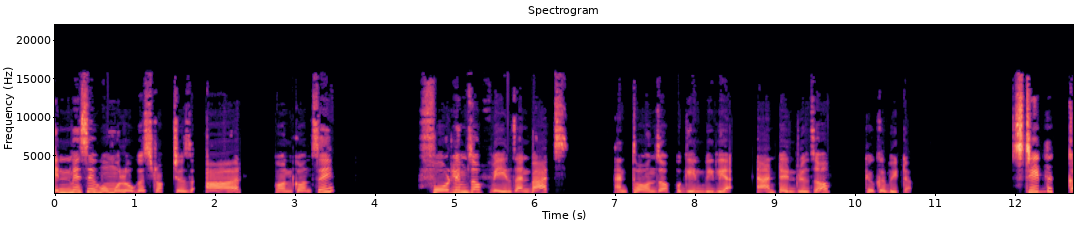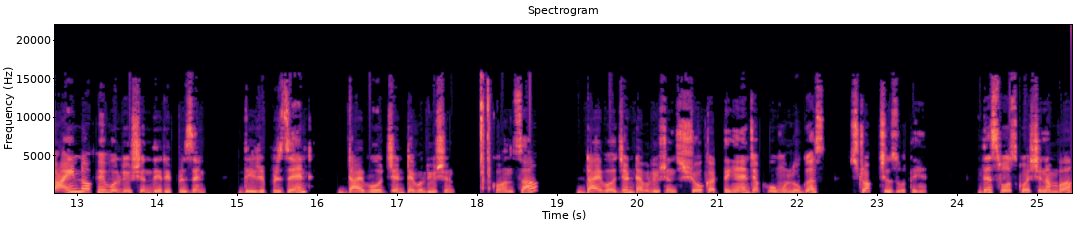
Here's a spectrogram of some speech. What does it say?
इनमें से होमोलोगस स्ट्रक्चर्स आर कौन कौन से forelimbs of whales and bats and thorns of bougainvillea and tendrils of cucurbita. State the kind of evolution they represent. They represent divergent evolution. कौन सा डाइवर्जेंट एवोल्यूशन शो करते हैं जब होमोलोगस स्ट्रक्चर्स होते हैं this was question number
